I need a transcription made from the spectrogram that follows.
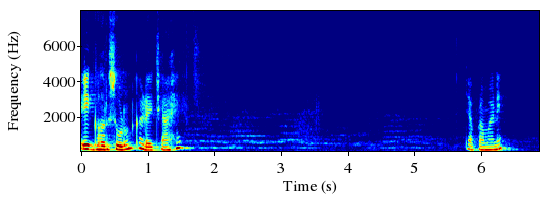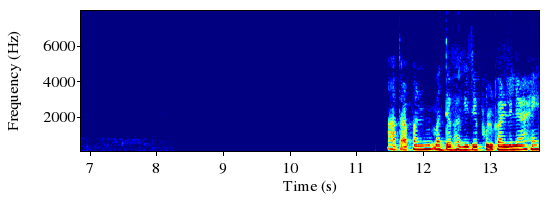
एक घर सोडून काढायचे आहे. त्याप्रमाणे आता आपण मध्यभागी जे फूल काढलेले आहे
